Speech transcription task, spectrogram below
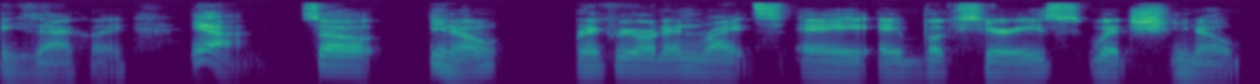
Exactly. Yeah. So, you know, Rick Riordan writes a a book series which, you know,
